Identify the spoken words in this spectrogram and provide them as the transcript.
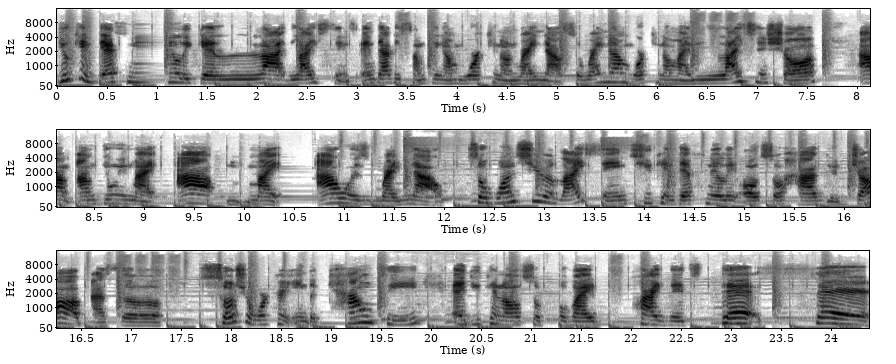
you can definitely get li- license and that is something I'm working on right now so right now I'm working on my licensure um, I'm doing my uh, my hours right now. So once you're licensed, you can definitely also have your job as a social worker in the county, and you can also provide private ther-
